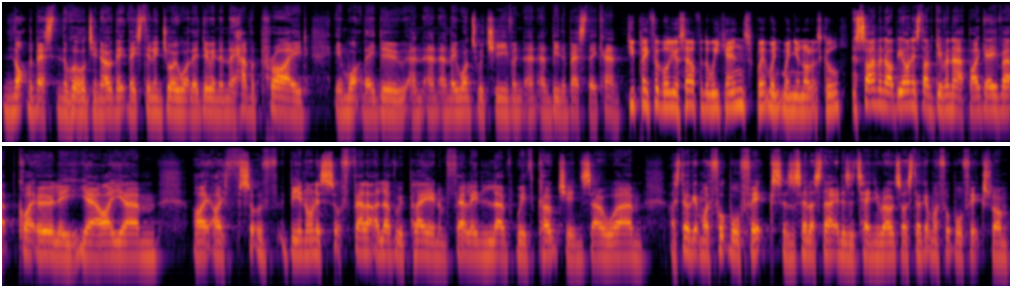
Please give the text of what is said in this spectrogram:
not the best in the world, you know, they, they still enjoy what they're doing and they have a pride in what they do and, and, and they want to achieve and, and, and be the best they can. Do you play football yourself at the weekends when, when, when you're not at school? Simon, I'll be honest, I've given up. I gave up quite early. Yeah, I um I, I sort of, being honest, sort of fell out of love with playing and fell in love with coaching. So um, I still get my football fix. As I said, I started as a 10 year old, so I still get my football fix from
